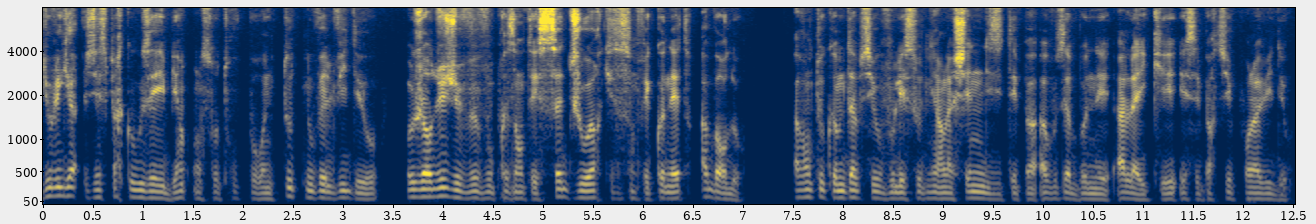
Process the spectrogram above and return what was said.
Yo les gars, j'espère que vous allez bien, on se retrouve pour une toute nouvelle vidéo. Aujourd'hui je veux vous présenter 7 joueurs qui se sont fait connaître à Bordeaux. Avant tout comme d'hab, si vous voulez soutenir la chaîne, n'hésitez pas à vous abonner, à liker et c'est parti pour la vidéo.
